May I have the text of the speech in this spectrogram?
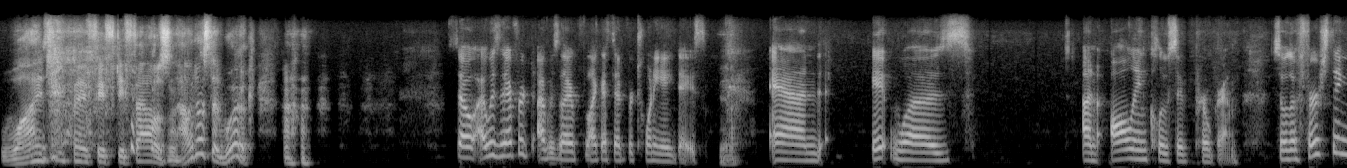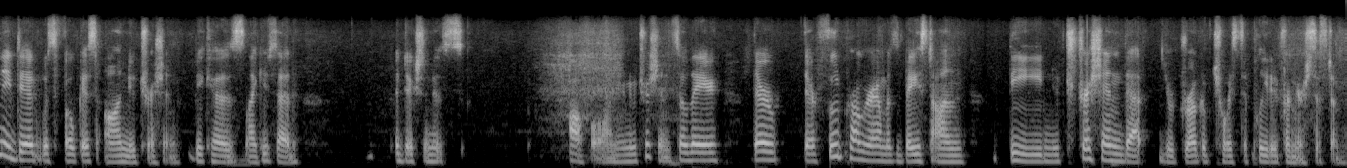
why did you pay 50,000? How does that work? So I was there for I was there like I said for 28 days. Yeah. And it was an all-inclusive program. So the first thing they did was focus on nutrition because like you said addiction is awful on your nutrition. So they their their food program was based on the nutrition that your drug of choice depleted from your system.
